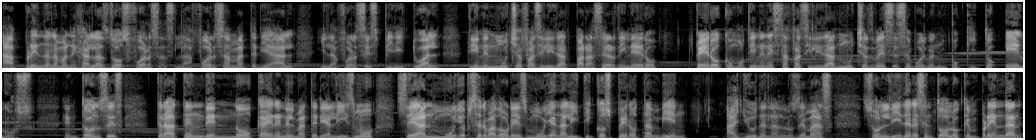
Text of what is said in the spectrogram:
aprendan a manejar las dos fuerzas, la fuerza material y la fuerza espiritual. Tienen mucha facilidad para hacer dinero, pero como tienen esta facilidad muchas veces se vuelven un poquito egos. Entonces, traten de no caer en el materialismo, sean muy observadores, muy analíticos, pero también ayuden a los demás. Son líderes en todo lo que emprendan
